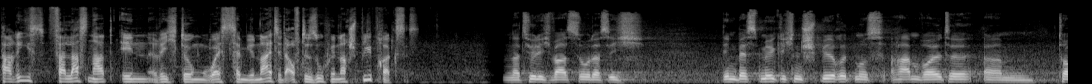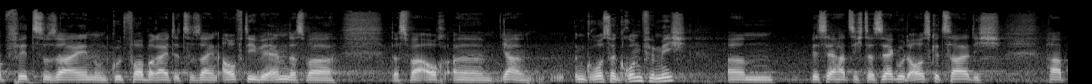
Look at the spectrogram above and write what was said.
Paris verlassen hat in Richtung West Ham United auf der Suche nach Spielpraxis. Natürlich war es so, dass ich den bestmöglichen Spielrhythmus haben wollte, ähm, topfit zu sein und gut vorbereitet zu sein auf die WM. Das war, das war auch ähm, ja, ein großer Grund für mich. Ähm, bisher hat sich das sehr gut ausgezahlt. Ich habe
